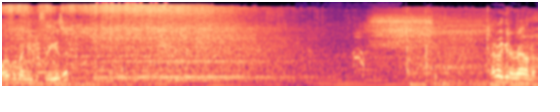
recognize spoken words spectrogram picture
One of them I need to free, is it? How do I get around them?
